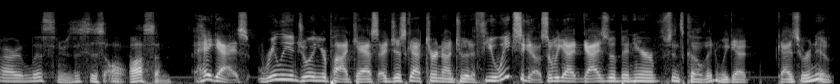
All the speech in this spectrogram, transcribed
our listeners. This is awesome. Hey guys, really enjoying your podcast. I just got turned on to it a few weeks ago. So we got guys who have been here since COVID. We got guys who are new.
